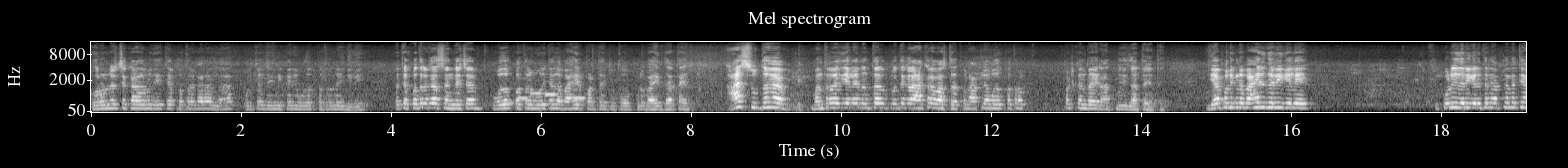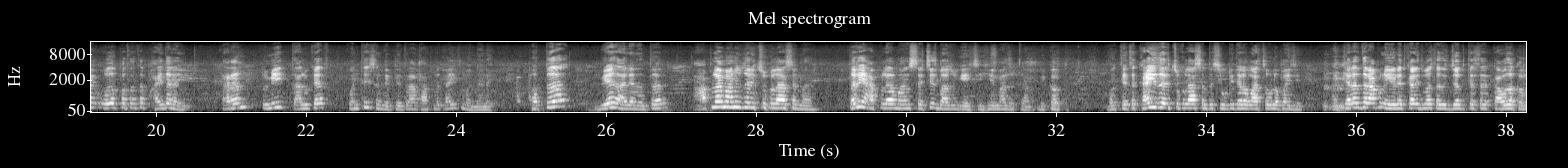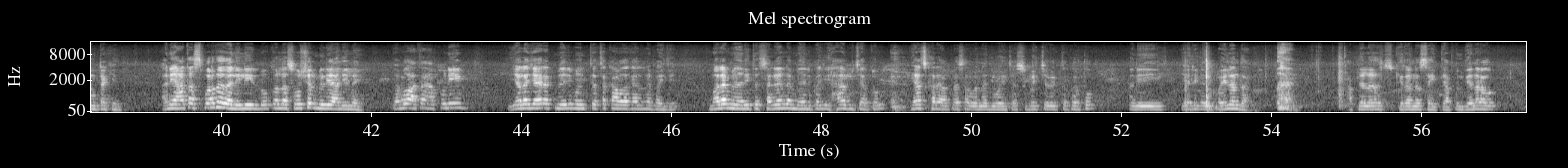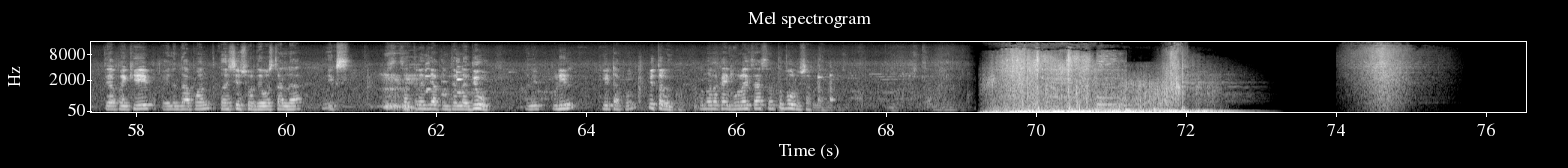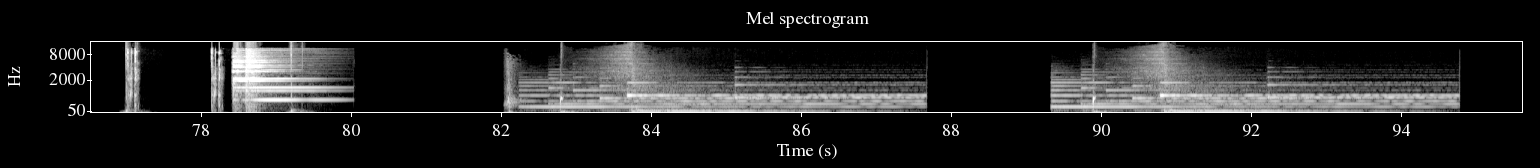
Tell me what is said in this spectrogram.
कोरोनाच्या काळामध्ये त्या पत्रकारांना कोणत्या दैनिकाने ओळखपत्र नाही दिले पण त्या पत्रकार संघाच्या ओळखपत्रामुळे त्याला बाहेर पडता येत होतं पुढे बाहेर जाता येत आज सुद्धा मंत्रालयात गेल्यानंतर प्रत्येकाला अकरा वाजतात पण आपल्या ओळखपत्र पटकन बाहेर आतमध्ये जाता येतं. या पलीकडे बाहेर जरी गेले पुढे जरी गेले तरी आपल्याला त्या ओळखपत्राचा फायदा नाही. कारण तुम्ही तालुक्यात कोणत्याही संघटनेत राहत आपलं काहीच म्हणणं नाही. फक्त वेळ आल्यानंतर आपला माणूस जरी चुकला असेल ना तरी आपला माणसाचीच बाजू घ्यायची हे माझं काम मी करतो. मग त्याचं काही जरी चुकलं असेल तर शेवटी त्याला वाचवलं पाहिजे. आणि त्याला जर आपण येड्यात काढीत बसलं तर जग त्याचा कावला करून टाकेल. आणि आता स्पर्धा झालेली लोकांना सोशल मीडिया आलेलं आहे. त्यामुळे आता आपण याला जाहिरात मिळाली म्हणून त्याचा कावला करायला नाही पाहिजे. मला मिळाली तर सगळ्यांना मिळाली पाहिजे हा विचार करून याच खरं आपल्या सर्वांना दिवाळीच्या शुभेच्छा व्यक्त करतो. आणि या ठिकाणी पहिल्यांदा आपल्याला किराणा साहित्य आपण देणार आहोत. त्यापैकी पहिल्यांदा आपण कळशेश्वर देवस्थानला एक सतरंजी आपण त्यांना देऊ आणि पुढील किट आपण वितरण करू. कुणाला काही बोलायचं असेल तर बोलू शकता.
